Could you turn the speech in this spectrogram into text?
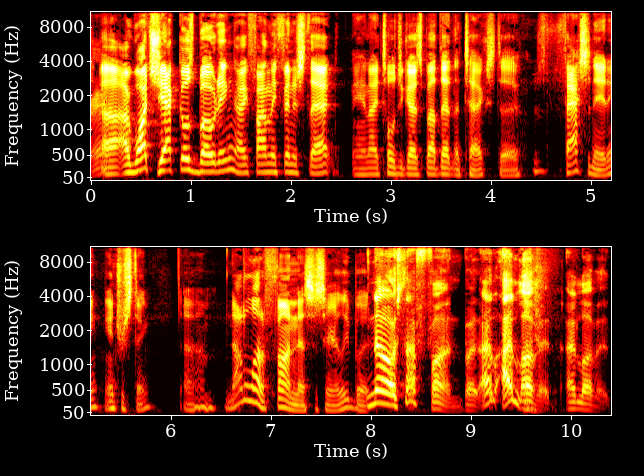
Uh, I watched Jack Goes Boating. I finally finished that, and I told you guys about that in the text. Uh, it was fascinating, interesting. Um, not a lot of fun necessarily, but No, it's not fun, but I, I love it. I love it.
